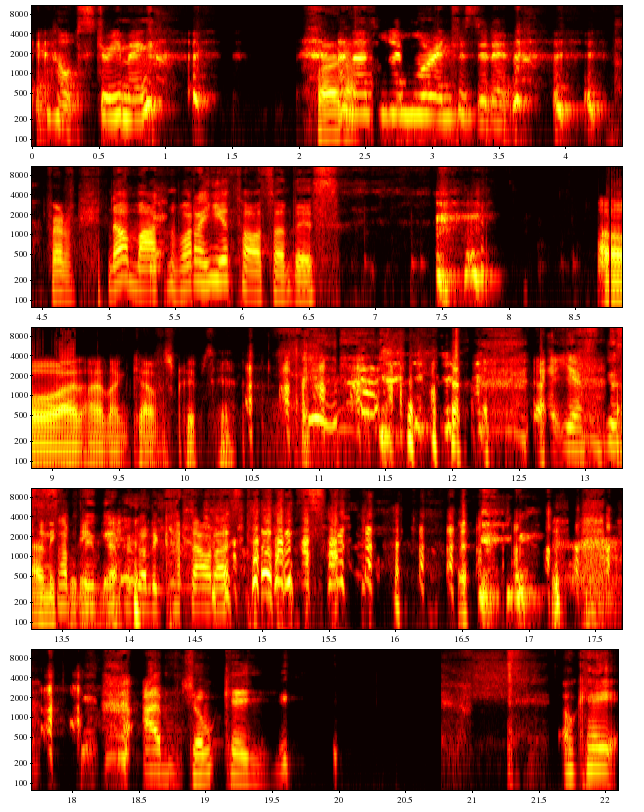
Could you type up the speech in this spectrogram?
it helps streaming, and that's what I'm more interested in. Perfect. Now, Martin, what are your thoughts on this? Oh, I, I like JavaScript. Yeah. uh, yes, this is something kidding, that yeah. we're going to cut out, I suppose. I'm joking. Okay,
